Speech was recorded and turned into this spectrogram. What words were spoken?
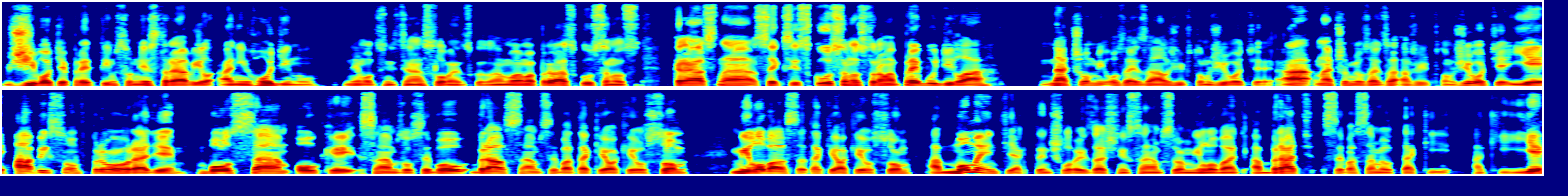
v živote predtým som nestrávil ani hodinu v nemocnici na Slovensku. To bola moja prvá skúsenosť. Krásna, sexy skúsenosť, ktorá ma prebudila na čo mi ozaj záleží v tom živote. A na čo mi ozaj záleží v tom živote je, aby som v prvom rade bol sám OK sám so sebou, bral sám seba takého, akého som, miloval sa takého, akého som a v momente, ak ten človek začne sám seba milovať a brať seba samého taký, aký je,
